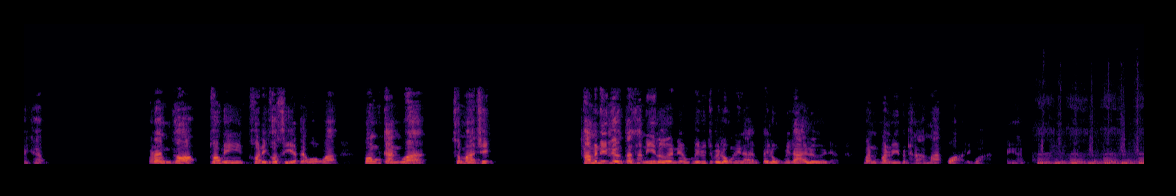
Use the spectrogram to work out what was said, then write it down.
นะครับ เพราะฉะนั้นก็ก็มีข้อดีข้อเสียแต่บอกว่า ป้องกันว่าสมาชิก ถ้าไม่ได้เรื่องตราสารหนี้เลยเนี่ย ไม่รู้จะไปลงในไหน ไปลงไม่ได้เลยเนี่ย มันมันมีปัญหามากกว่าดีกว่านะครับ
